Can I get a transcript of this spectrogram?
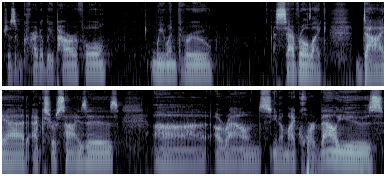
which is incredibly powerful. We went through several like dyad exercises uh, around, you know, my core values,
